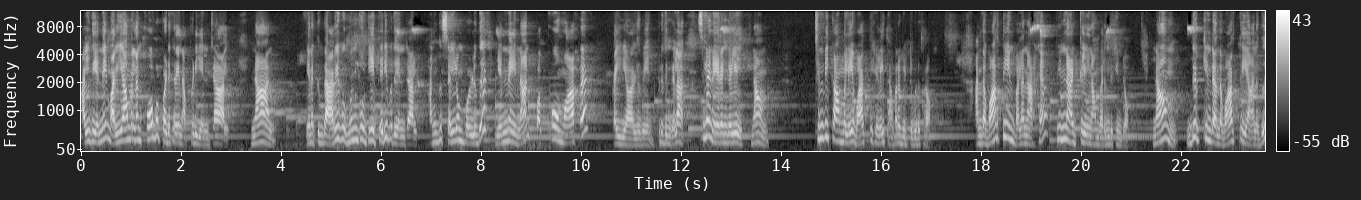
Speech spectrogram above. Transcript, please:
அல்லது என்னை அறியாமல் நான் கோபப்படுகிறேன் அப்படி என்றால் நான் எனக்கு இந்த அறிவு முன்கூட்டியே தெரிவது என்றால் அங்கு செல்லும் பொழுது என்னை நான் பக்குவமாக கையாளுவேன். புரிதுங்களா? சில நேரங்களில் நாம் சிந்திக்காமலே வார்த்தைகளை தவற விட்டு விடுகிறோம். அந்த வார்த்தையின் பலனாக பின்னாட்களில் நாம் வருந்துகின்றோம். நாம் எதிர்க்கின்ற அந்த வார்த்தையானது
